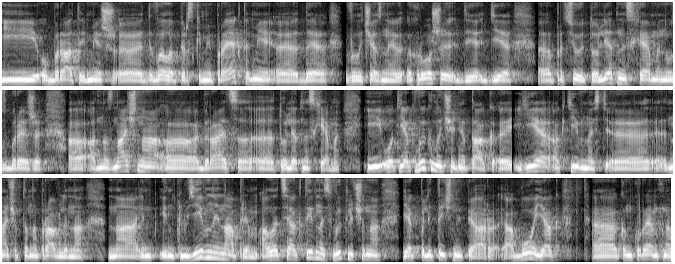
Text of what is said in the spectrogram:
і обирати між е, девелоперськими проектами, е, де величезні гроші, де, де е, працюють туалетні схеми на узбережжі, однозначно обираються туалетні схеми. І от як виключення, так, є активність, начебто направлена на інклюзивний напрям, але ця активність виключена як політичний піар або як конкурентна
